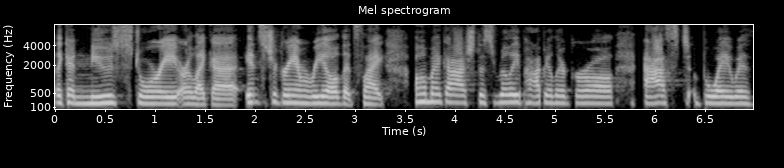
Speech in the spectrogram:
like a news story or like a Instagram reel that's like, oh my gosh, this really popular girl asked boy with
